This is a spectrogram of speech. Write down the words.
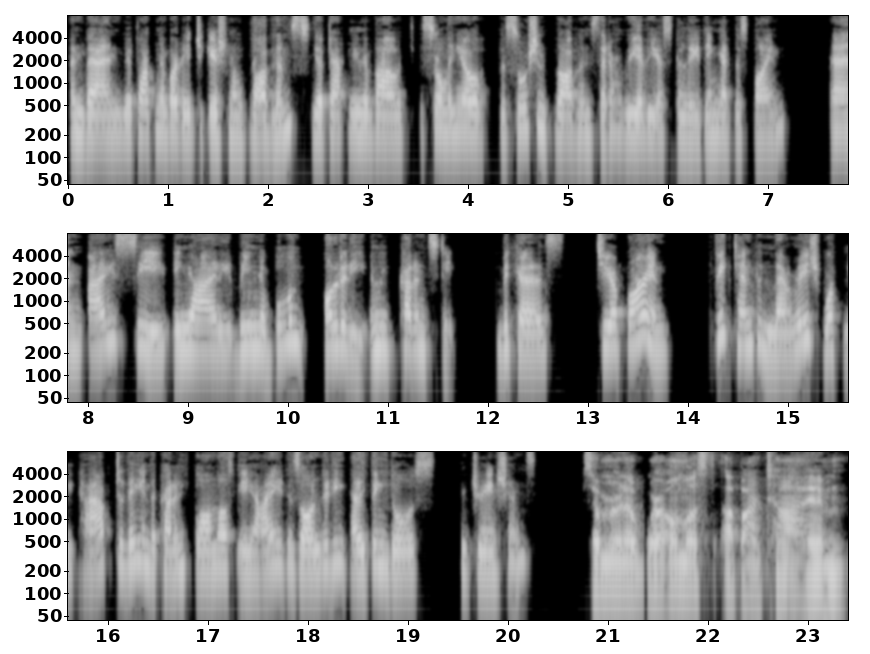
And then you're talking about educational problems. You're talking about so many of the social problems that are really escalating at this point. And I see AI being a boon already in current state because to your point, we tend to leverage what we have today in the current form of AI. It is already helping those situations. So, Mruna, we're almost up on time.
